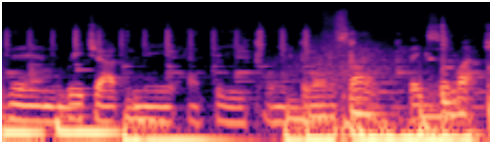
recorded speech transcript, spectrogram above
then reach out to me at the link below the side. Thanks so much.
